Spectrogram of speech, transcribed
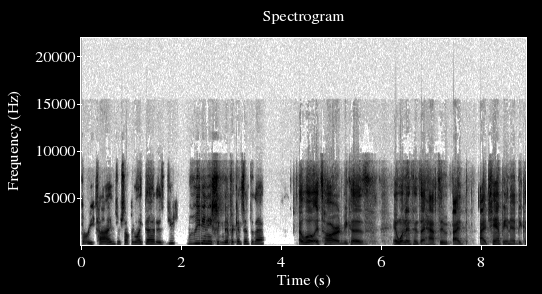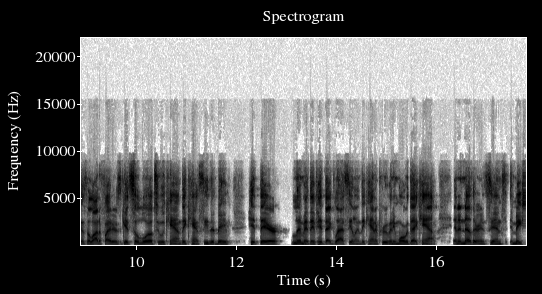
three times or something like that. Is do you read any significance into that? Uh, well, it's hard because in one instance I have to I I champion it because a lot of fighters get so loyal to a camp they can't see that they've hit their limit. They've hit that glass ceiling. They can't improve anymore with that camp. In another instance, it makes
